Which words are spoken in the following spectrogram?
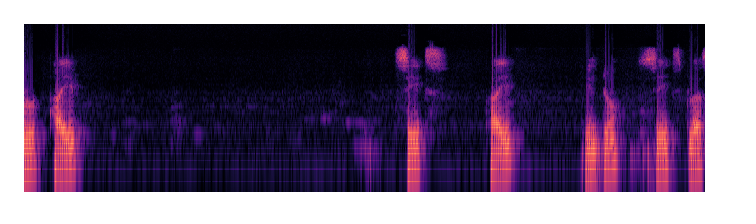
root five six five into six plus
